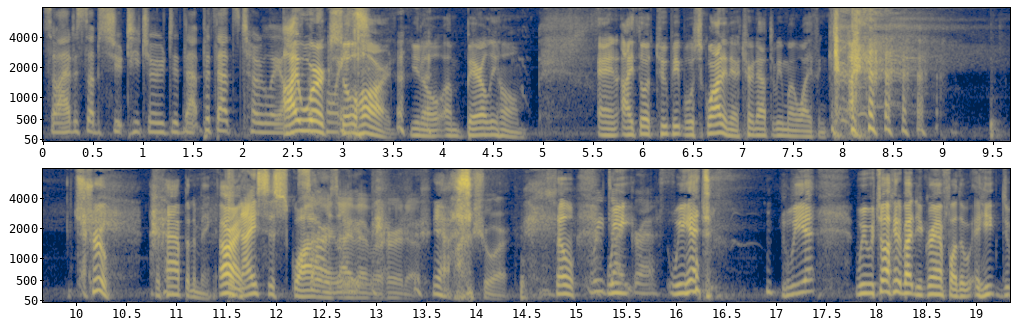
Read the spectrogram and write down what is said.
So I had a substitute teacher who did that. But that's totally off I the work point. so hard. You know, I'm barely home, and I thought two people were squatting there. Turned out to be my wife and kid. it's true. It happened to me. All the right. nicest squatters Sorry, I've ever heard of. Yeah. I'm sure. So We we digress. we had we had, we were talking about your grandfather. He d-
